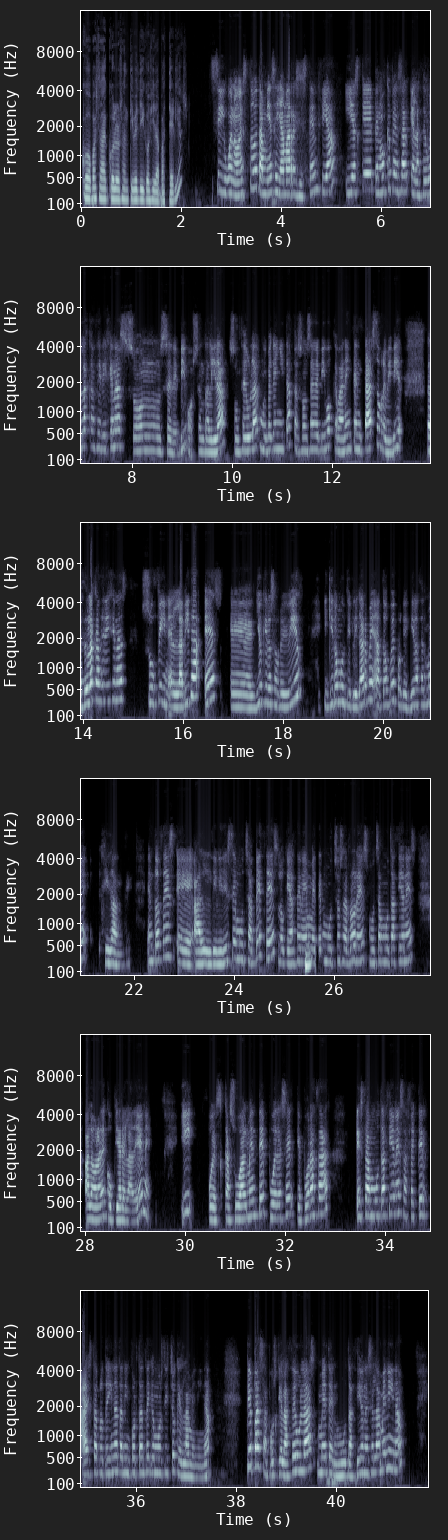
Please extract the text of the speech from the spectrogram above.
como pasa con los antibióticos y las bacterias? Sí, bueno, esto también se llama resistencia y es que tenemos que pensar que las células cancerígenas son seres vivos. En realidad son células muy pequeñitas, pero son seres vivos que van a intentar sobrevivir. Las células cancerígenas, su fin en la vida es eh, yo quiero sobrevivir y quiero multiplicarme a tope porque quiero hacerme gigante. Entonces, eh, al dividirse muchas veces, lo que hacen es meter muchos errores, muchas mutaciones a la hora de copiar el ADN. Y pues casualmente puede ser que por azar estas mutaciones afecten a esta proteína tan importante que hemos dicho que es la menina. ¿Qué pasa? Pues que las células meten mutaciones en la menina,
